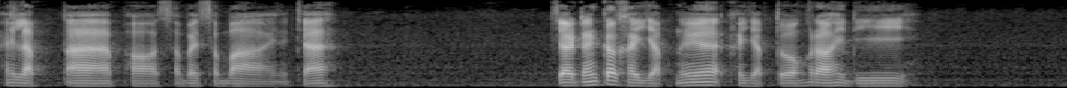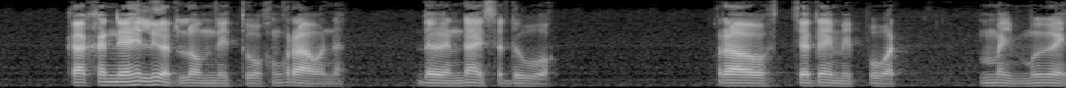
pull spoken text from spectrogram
ให้หลับตาพอสบายสบายนะจ๊ะ จากนั้นก็ขยับเนื้อขยับตัวของเราให้ดี กาคันเนให้เลือดลมในตัวของเรานะ่ะเดินได้สะดวก เราจะได้ไม่ปวดไม่เมื่อย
